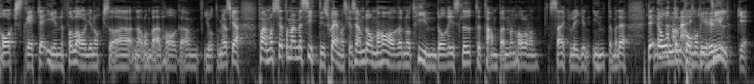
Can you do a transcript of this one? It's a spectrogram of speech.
raksträcka in för lagen också eh, när de väl har um, gjort det. Men jag ska, fan jag måste sätta mig med Citys schema, ska se om de har något hinder i sluttampen, men har de säkerligen inte. Men det, det Nej, återkommer vi till. Mycket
